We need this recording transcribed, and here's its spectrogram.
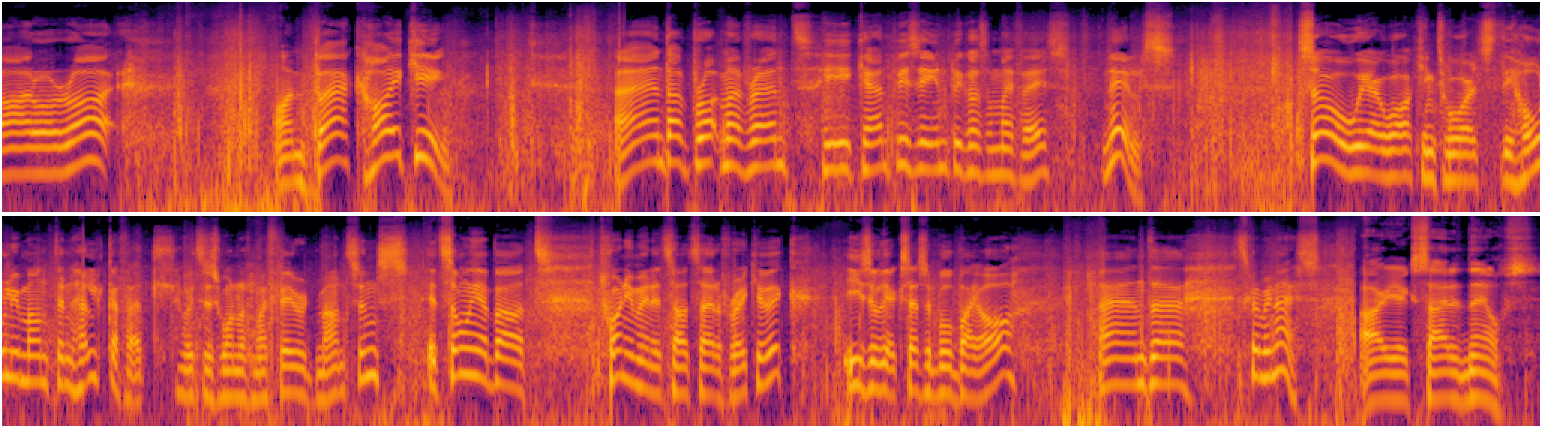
Alright, alright. I'm back hiking. And I've brought my friend. He can't be seen because of my face. Nils. So we are walking towards the holy mountain Helgafell, which is one of my favorite mountains. It's only about 20 minutes outside of Reykjavik, easily accessible by all, and uh, it's gonna be nice. Are you excited, Nils?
